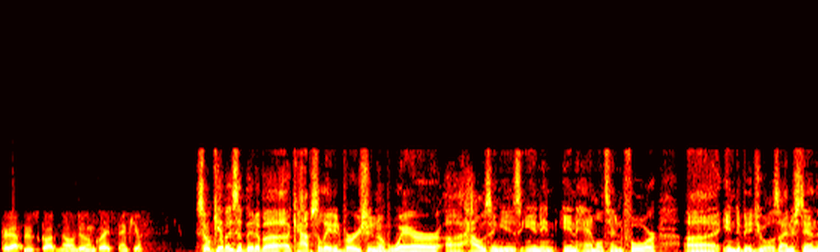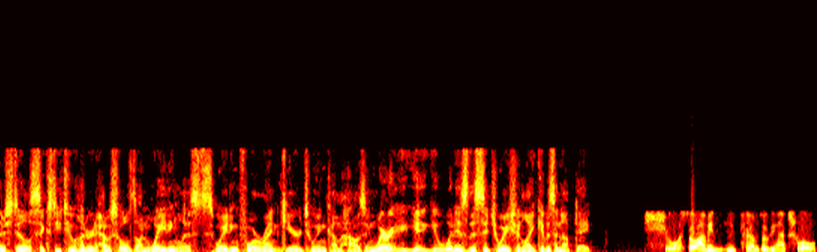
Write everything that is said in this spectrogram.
Good afternoon, Scott. No, I'm doing great. Thank you. So, give us a bit of a, a capsulated version of where uh, housing is in, in, in Hamilton for uh, individuals. I understand there's still 6,200 households on waiting lists, waiting for rent geared to income housing. Where, you, you, what is the situation like? Give us an update. Sure. So, I mean, in terms of the actual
